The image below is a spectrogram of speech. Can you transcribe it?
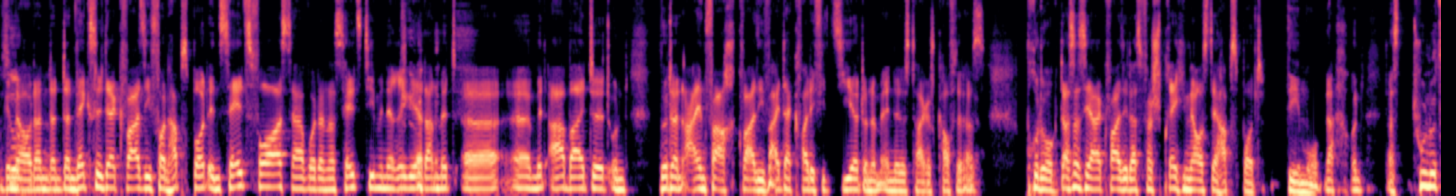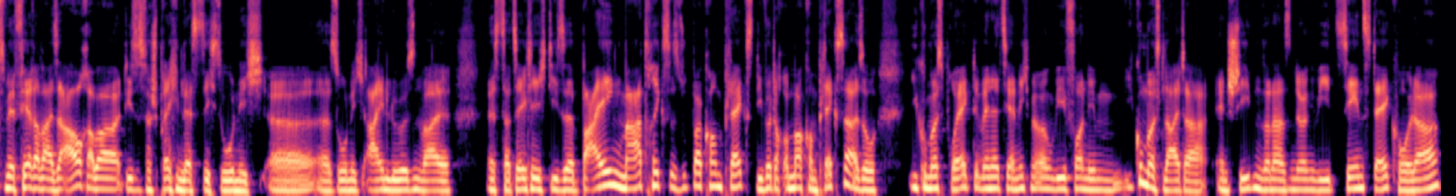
So. Genau, dann, dann, dann wechselt er quasi von HubSpot in Salesforce, ja, wo dann das Sales-Team in der Regel ja dann mit, äh, äh, mitarbeitet und wird dann einfach quasi weiter qualifiziert und am Ende des Tages kauft er das ja. Produkt. Das ist ja quasi das Versprechen aus der HubSpot-Demo. Ne? Und das Tool nutzen wir fairerweise auch, aber dieses Versprechen lässt sich so nicht, äh, so nicht einlösen, weil es tatsächlich diese Buying-Matrix ist super komplex, die wird auch immer komplexer. Also E-Commerce-Projekte werden jetzt ja nicht mehr irgendwie von dem E-Commerce-Leiter entschieden, sondern es sind irgendwie zehn Stakeholder.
